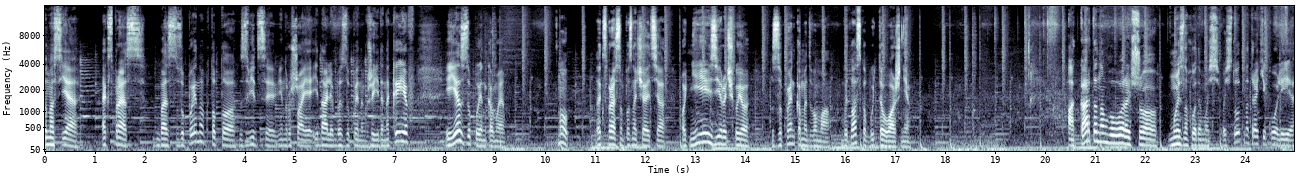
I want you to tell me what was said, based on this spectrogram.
у нас є експрес без зупинок, тобто звідси він рушає і далі без зупинок вже їде на Київ. І є з зупинками. Ну, експресом позначається однією зірочкою, з зупинками двома. Будь ласка, будьте уважні. А карта нам говорить, що ми знаходимось ось тут на третій колії.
